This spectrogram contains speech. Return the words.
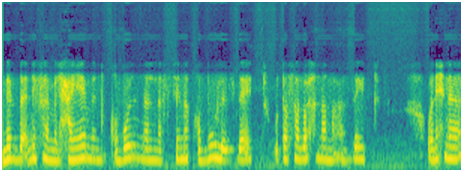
نبدأ نفهم الحياة من قبولنا لنفسنا قبول الذات وتصالحنا مع الذات. ونحن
